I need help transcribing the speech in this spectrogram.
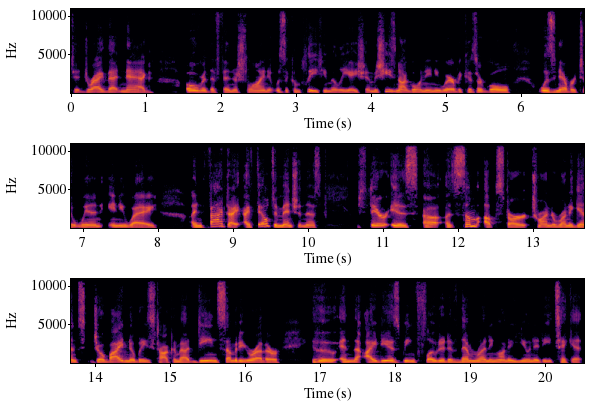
to drag that nag over the finish line. It was a complete humiliation, but she's not going anywhere because her goal was never to win anyway. In fact, I, I failed to mention this there is uh, some upstart trying to run against Joe Biden. Nobody's talking about Dean, somebody or other, who, and the idea is being floated of them running on a unity ticket,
